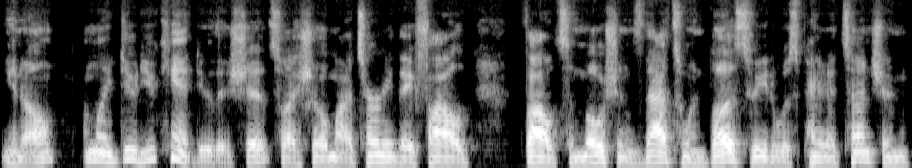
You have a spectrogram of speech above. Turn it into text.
You know, I'm like, dude, you can't do this shit. So I showed my attorney. They filed filed some motions. That's when BuzzFeed was paying attention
